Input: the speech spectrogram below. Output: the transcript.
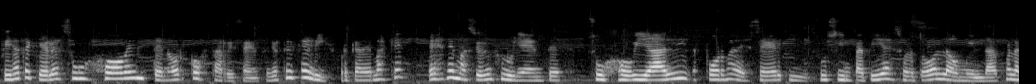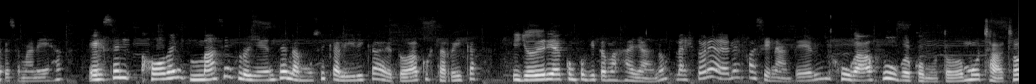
Fíjate que él es un joven tenor costarricense. Yo estoy feliz porque además que es demasiado influyente, su jovial forma de ser y su simpatía y sobre todo la humildad con la que se maneja. Es el joven más influyente en la música lírica de toda Costa Rica y yo diría que un poquito más allá, ¿no? La historia de él es fascinante. Él jugaba fútbol como todo muchacho.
